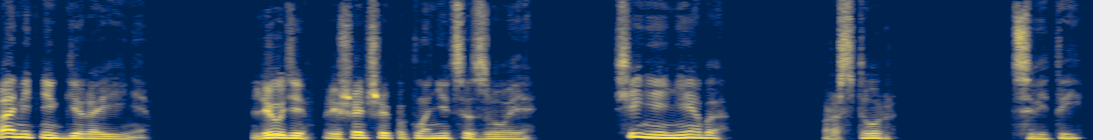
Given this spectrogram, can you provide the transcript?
Памятник героине. Люди, пришедшие поклониться Зое. Синее небо, простор, цветы.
